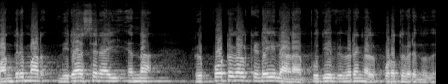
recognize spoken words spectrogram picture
മന്ത്രിമാർ നിരാശരായി എന്ന റിപ്പോർട്ടുകൾക്കിടയിലാണ് പുതിയ വിവരങ്ങൾ പുറത്തുവരുന്നത്.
